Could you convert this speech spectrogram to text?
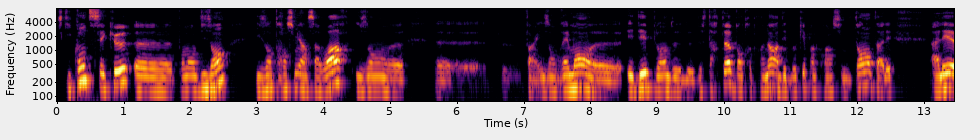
Ce qui compte c'est que pendant dix ans ils ont transmis un savoir, ils ont, euh, euh, enfin, ils ont vraiment euh, aidé plein de, de, startups, d'entrepreneurs à débloquer plein de croyances imitantes, à aller, aller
